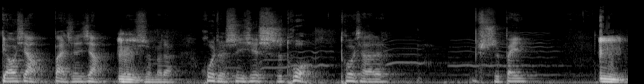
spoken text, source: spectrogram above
雕像、半身像或者是什么的，或者是一些石拓拓下来的石碑，嗯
